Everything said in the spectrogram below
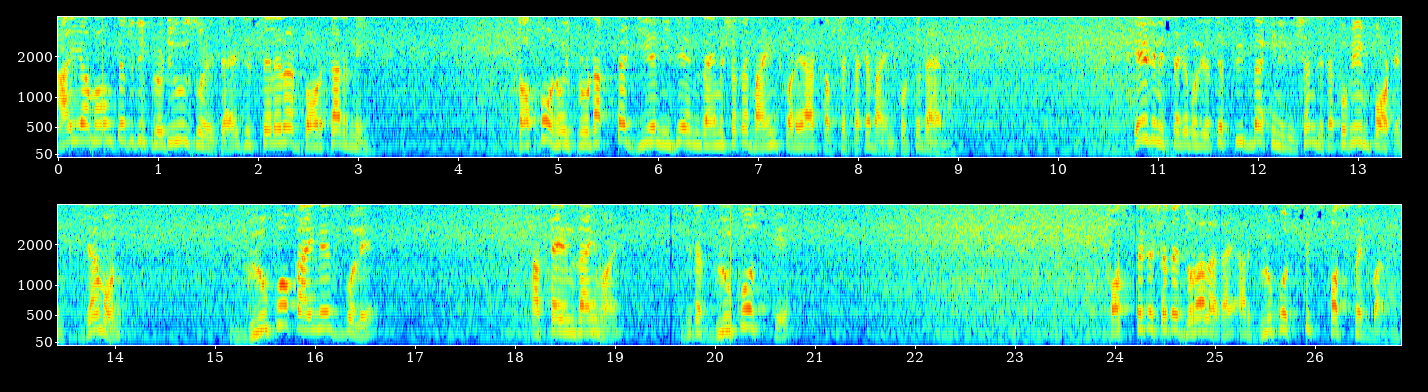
হাই অ্যামাউন্টে যদি প্রডিউস হয়ে যায়, যে সেলের আর দরকার নেই, তখন ওই প্রোডাক্টটা গিয়ে নিজে এনজাইমের সাথে বাইন্ড করে আর সাবস্ট্রেটটাকে বাইন্ড করতে দেয় না। এই জিনিসটাকে বলি হচ্ছে ফিডব্যাক ইনহিবিশন যেটা খুবই ইম্পর্টেন্ট যেমন গ্লুকোকাইনেস বলে একটা এনজাইম হয়, যেটা গ্লুকোজকে ফসফেটের সাথে জোড়া লাগায় আর গ্লুকোজ সিক্স ফসফেট বানায়।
